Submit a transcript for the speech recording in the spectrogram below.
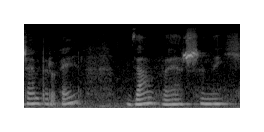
джемперу Air завершений.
